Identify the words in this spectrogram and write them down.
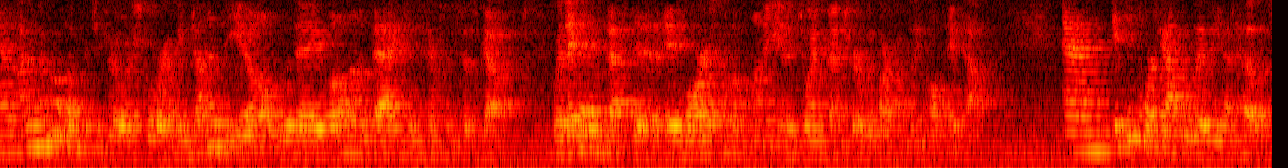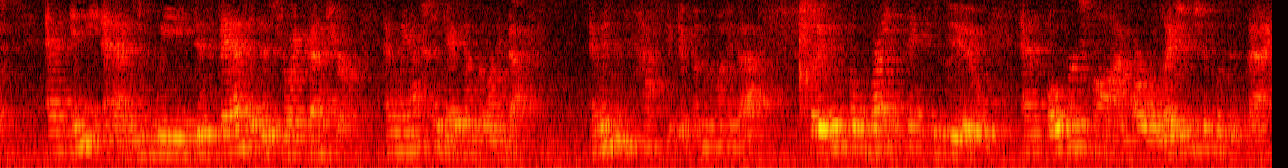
And I remember one particular story. We'd done a deal with a well-known bank in San Francisco where they had invested a large sum of money in a joint venture with our company called PayPal. And it didn't work out the way we had hoped. And in the end, we disbanded this joint venture, and we actually gave them the money back. And we didn't have to give them the money back, but it was the right thing to do. And over time, our relationship with this bank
